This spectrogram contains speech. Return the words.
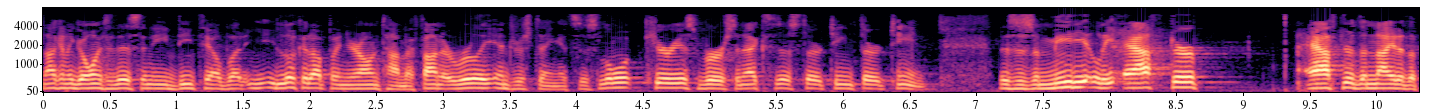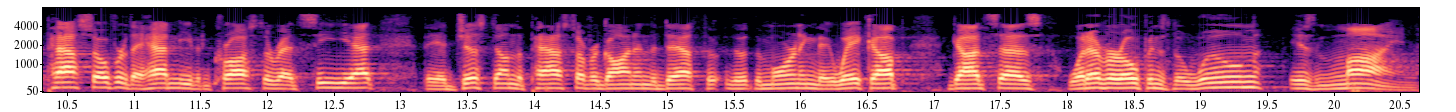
not gonna go into this in any detail, but you look it up in your own time. I found it really interesting. It's this little curious verse in Exodus 13, 13. This is immediately after after the night of the Passover. They hadn't even crossed the Red Sea yet. They had just done the Passover, gone into death. The, the, the morning they wake up, God says, whatever opens the womb is mine.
